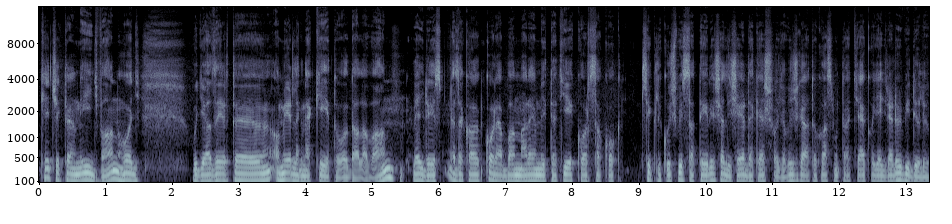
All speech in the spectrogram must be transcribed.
Kétségtelen így van, hogy Ugye azért a mérlegnek két oldala van. Egyrészt ezek a korábban már említett jégkorszakok ciklikus visszatérés, ez is érdekes, hogy a vizsgálatok azt mutatják, hogy egyre rövidülő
